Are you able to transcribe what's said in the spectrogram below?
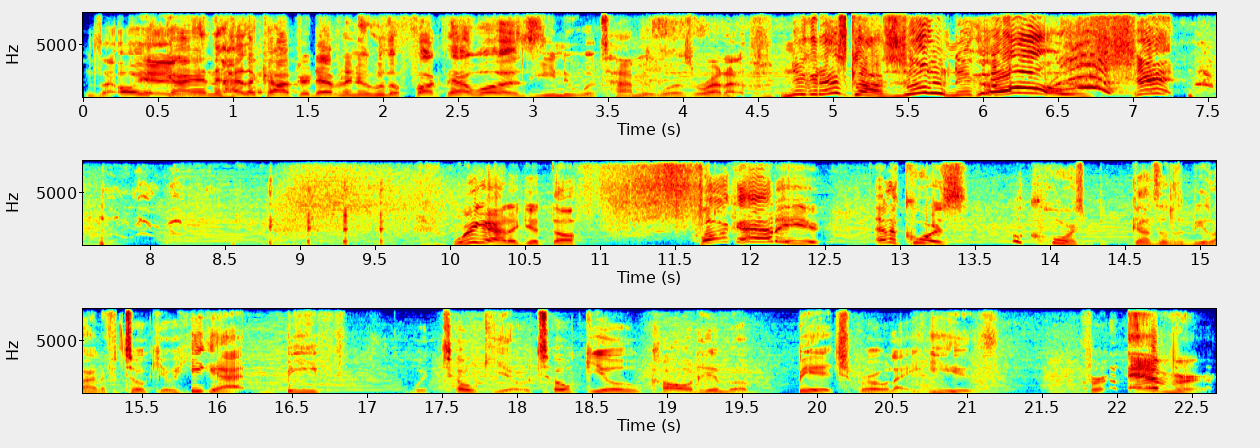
It's like oh yeah, The guy in the helicopter definitely knew who the fuck that was. he knew what time it was right out. nigga, that's Godzilla, nigga. Oh shit. we gotta get the fuck out of here. And of course, of course, Godzilla's beelining for Tokyo. He got beef with Tokyo. Tokyo called him a bitch, bro. Like he is forever.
